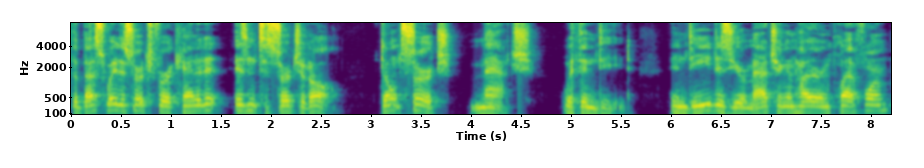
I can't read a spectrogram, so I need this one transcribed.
the best way to search for a candidate isn't to search at all. Don't search, match with Indeed. Indeed is your matching and hiring platform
